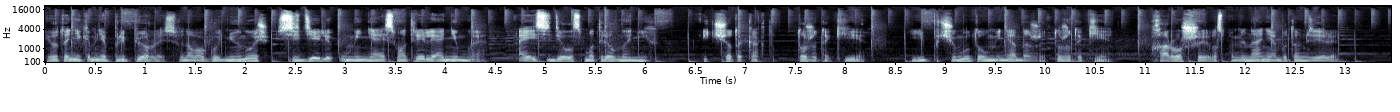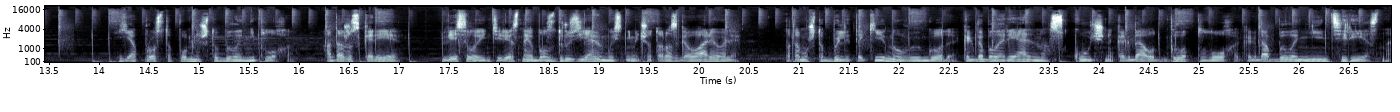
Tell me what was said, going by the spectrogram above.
И вот они ко мне приперлись в новогоднюю ночь, сидели у меня и смотрели аниме. А я сидел и смотрел на них и что-то как-то тоже такие. И почему-то у меня даже тоже такие хорошие воспоминания об этом деле. Я просто помню, что было неплохо. А даже скорее весело и интересно. Я был с друзьями, мы с ними что-то разговаривали. Потому что были такие Новые годы, когда было реально скучно, когда вот было плохо, когда было неинтересно.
